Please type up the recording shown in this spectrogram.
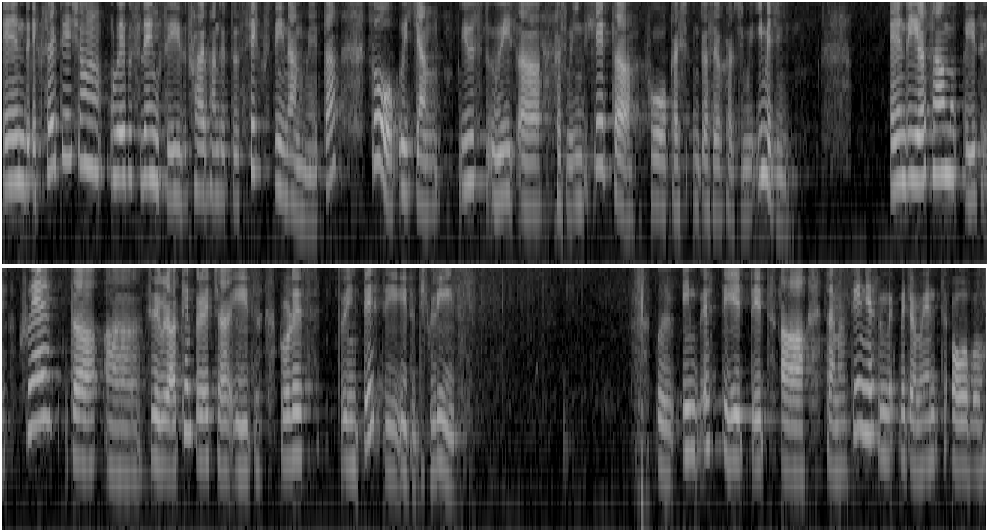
And excitation wavelength is 500 to 60 nanometer, so we can use with a calcium indicator for calcium, calcium imaging. And ER-SUM is when the uh, cellular temperature is fluorescent intensity is decreased. We investigated uh, simultaneous measurement of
